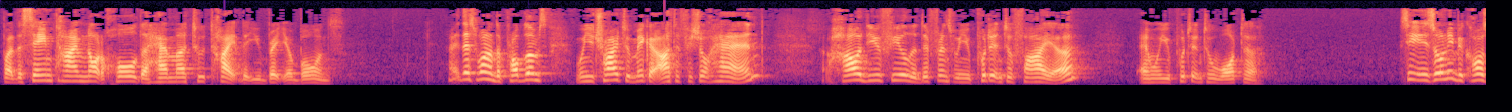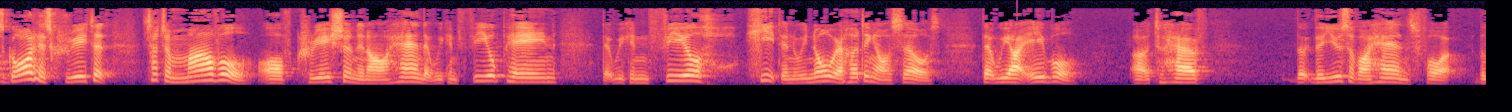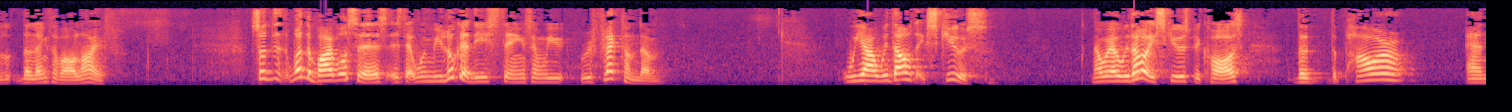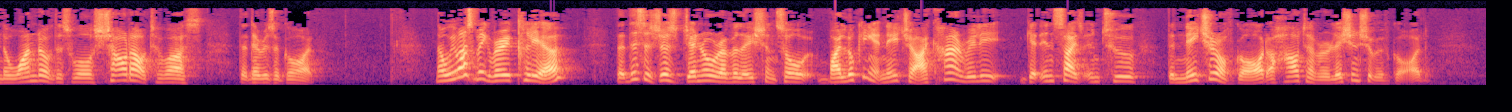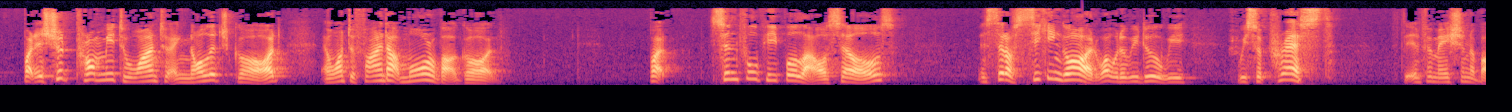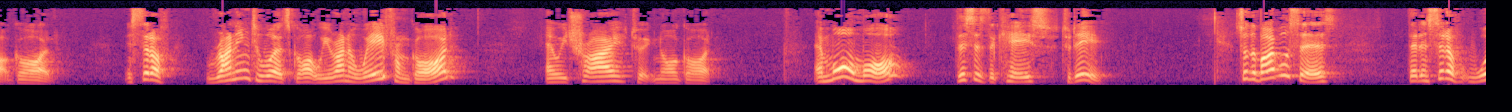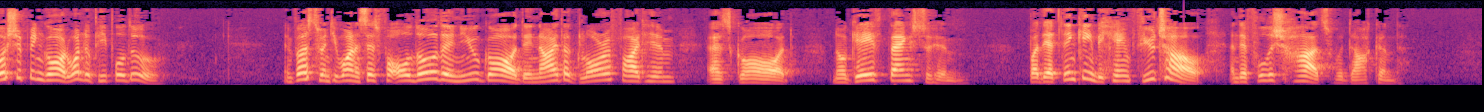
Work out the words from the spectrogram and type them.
but at the same time not hold the hammer too tight that you break your bones. Right? That's one of the problems when you try to make an artificial hand. How do you feel the difference when you put it into fire and when you put it into water? See, it's only because God has created such a marvel of creation in our hand that we can feel pain, that we can feel heat, and we know we're hurting ourselves that we are able uh, to have the, the, use of our hands for the, the length of our life. So, th- what the Bible says is that when we look at these things and we reflect on them, we are without excuse. Now, we are without excuse because the, the power and the wonder of this world shout out to us that there is a God. Now, we must make very clear that this is just general revelation. So by looking at nature, I can't really get insights into the nature of God or how to have a relationship with God. But it should prompt me to want to acknowledge God and want to find out more about God. But sinful people like ourselves, instead of seeking God, what do we do? We, we suppressed the information about God. Instead of running towards God, we run away from God and we try to ignore God. And more and more, this is the case today. So the Bible says that instead of worshiping God, what do people do? In verse 21 it says, For although they knew God, they neither glorified Him as God, nor gave thanks to Him. But their thinking became futile, and their foolish hearts were darkened.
